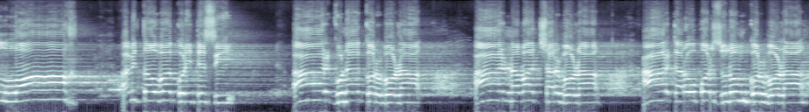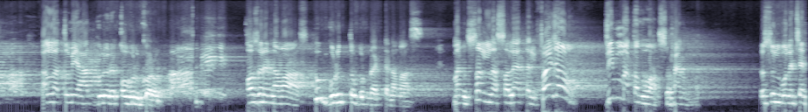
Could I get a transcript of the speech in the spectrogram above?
আল্লাহ, আমি তওবা করিতেছি। আর গুনাহ করব না, আর নামাজ ছাড়ব না, আর কারও উপর জুলুম করব না। আল্লাহ, তুমি হাতগুলোরে কবুল করো। ফজরের নামাজ খুব গুরুত্বপূর্ণ একটা নামাজ। মান সাল্লা সালাতাল ফজর, জিম্মাতাল্লাহ, সুবহানাল্লাহ। রাসূল বলেছেন,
